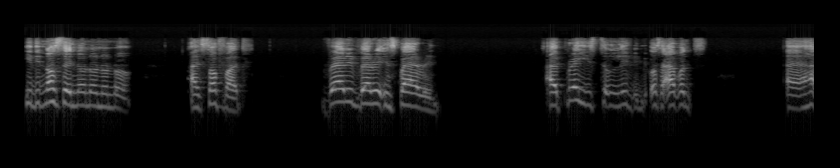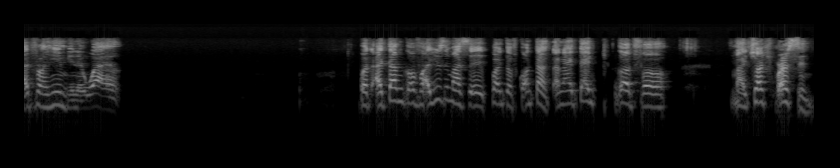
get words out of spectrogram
He did not say no, no, no, no. I suffered. Very, very inspiring. I pray he's still living because I haven't uh, heard from him in a while. But I thank God for I use him as a point of contact, and I thank God for my church person.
